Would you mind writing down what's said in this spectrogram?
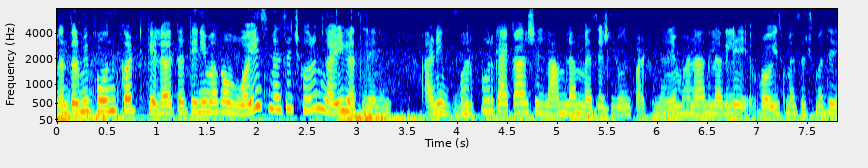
नंतर मी फोन कट केलं तर त्यांनी माका व्हॉईस मेसेज करून गाई घातल्यानी आणि भरपूर काय काय असे लांब लांब मेसेज लिहून पाठवले. आणि म्हणाग लागले व्हॉईस मेसेजमध्ये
